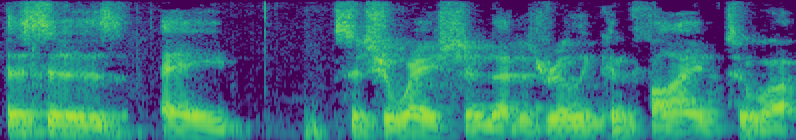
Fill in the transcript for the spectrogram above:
This is a situation that is really confined to a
